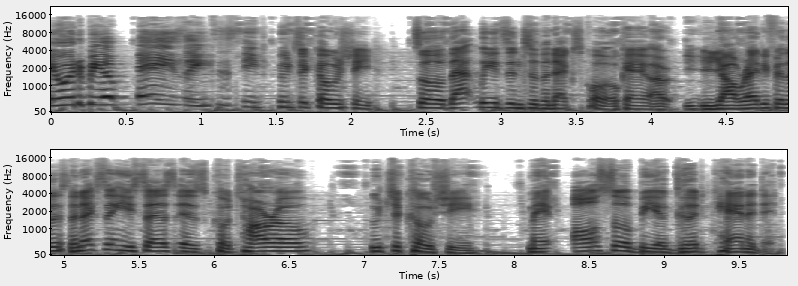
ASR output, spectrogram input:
It would be amazing to see Uchikoshi. So that leads into the next quote, okay? Y'all ready for this? The next thing he says is Kotaro Uchikoshi may also be a good candidate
